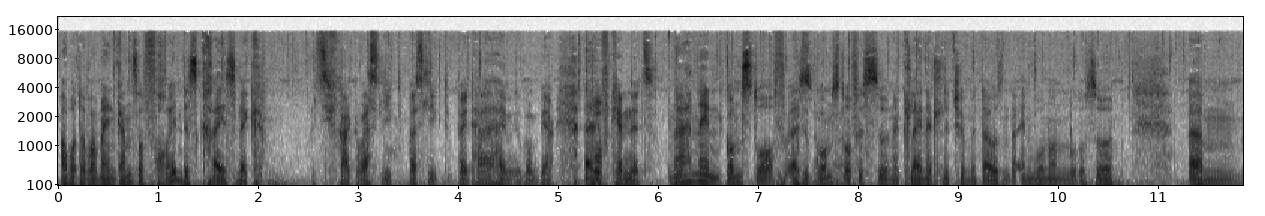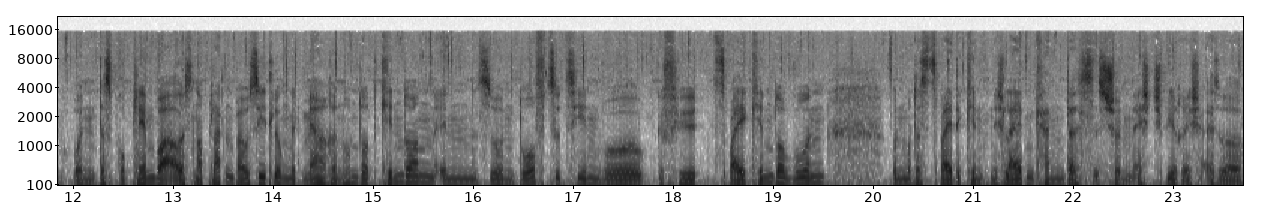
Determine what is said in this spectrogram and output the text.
aber da war mein ganzer Freundeskreis weg. Jetzt die Frage, was liegt, was liegt bei Talheim über dem Berg? Äh, Dorf Chemnitz. Nein, nein, Gonsdorf. Also so, Gonsdorf ist so eine kleine Klitsche mit 1000 Einwohnern oder so. Ähm, und das Problem war, aus einer Plattenbausiedlung mit mehreren hundert Kindern in so ein Dorf zu ziehen, wo gefühlt zwei Kinder wohnen und man das zweite Kind nicht leiden kann, das ist schon echt schwierig. Also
